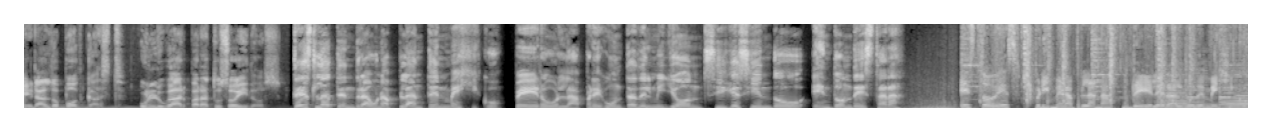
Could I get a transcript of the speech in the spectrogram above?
Heraldo Podcast, un lugar para tus oídos. Tesla tendrá una planta en México, pero la pregunta del millón sigue siendo ¿en dónde estará? Esto es Primera Plana de El Heraldo de México.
